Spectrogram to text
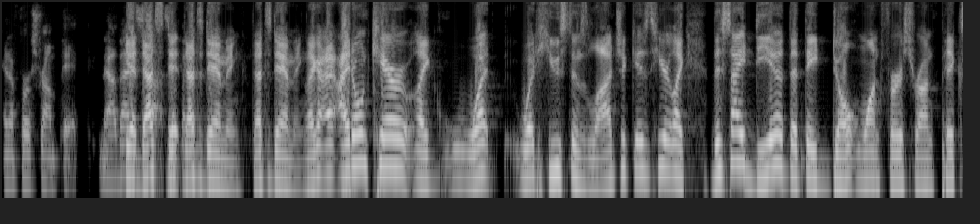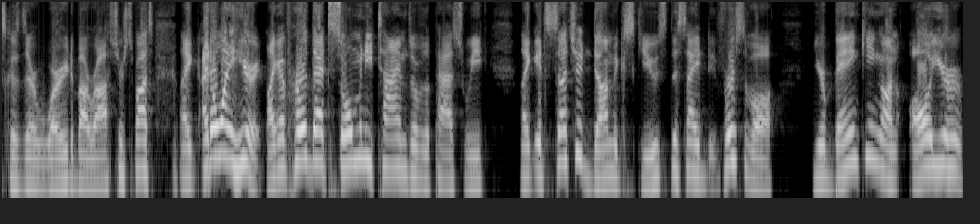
and a first round pick. Now that's yeah, that's da- that's damning. That's damning. Like I, I don't care like what what Houston's logic is here. Like this idea that they don't want first round picks because they're worried about roster spots. Like I don't want to hear it. Like I've heard that so many times over the past week. Like it's such a dumb excuse. This idea. First of all you're banking on all your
